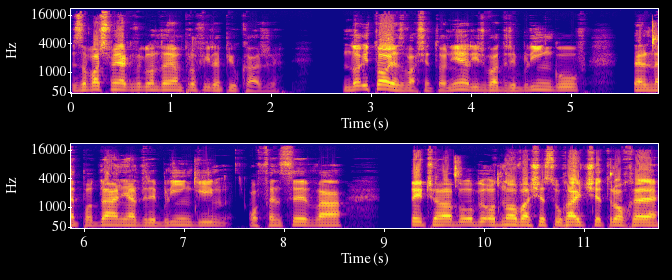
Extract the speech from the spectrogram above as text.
Zobaczmy, jak wyglądają profile piłkarzy. No i to jest właśnie to, nie? Liczba driblingów, celne podania, driblingi, ofensywa. Tutaj trzeba byłoby od nowa się, słuchajcie, trochę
